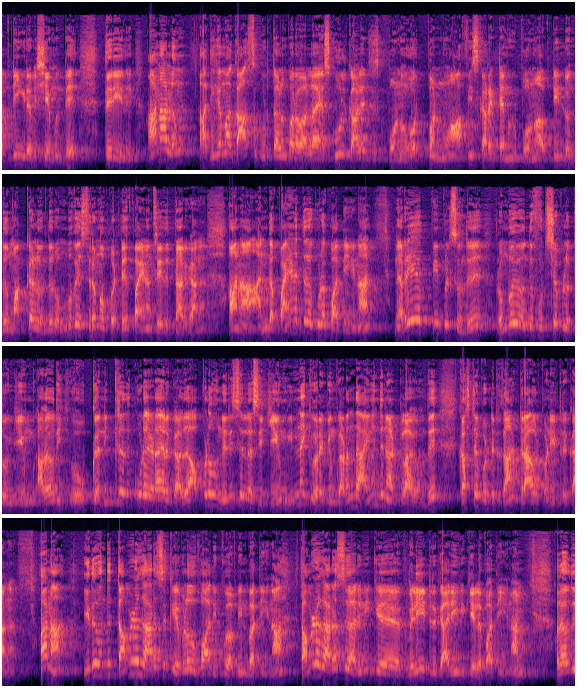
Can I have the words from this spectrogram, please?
அப்படிங்கிற விஷயம் வந்து தெரியுது. ஆனாலும் அதிகமாக காசு கொடுத்தாலும் பரவாயில்ல ஸ்கூல் காலேஜஸ்க்கு போகணும் ஒர்க் பண்ணணும் ஆஃபீஸ் கரெக்ட் டைமுக்கு போகணும் அப்படின்ட்டு வந்து மக்கள் வந்து ரொம்பவே சிரமப்பட்டு பயணம் செய்துட்டு தான் இருக்காங்க. ஆனால் அந்த பயணத்தில் கூட பார்த்தீங்கன்னா நிறைய பீப்புள்ஸ் வந்து ரொம்பவே வந்து ஃபுட் ஸ்டெப்பில் தொங்கியும் அதாவது உட்க நிற்கிறதுக்கு கூட இடம் இருக்காது அவ்வளவு நெரிசலில் சிக்கியும் இன்னைக்கு வரைக்கும் கடந்த ஐந்து நாட்களாக வந்து கஷ்டப்பட்டுட்டு தான் டிராவல் பண்ணிட்டு இருக்காங்க. ஆனால் இது வந்து தமிழக அரசுக்கு எவ்வளவு பாதிப்பு அப்படின்னு பார்த்தீங்கன்னா தமிழக அரசு அறிவிக்க வெளியிட்டிருக்க அறிவிக்கையில் பார்த்தீங்கன்னா அதாவது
